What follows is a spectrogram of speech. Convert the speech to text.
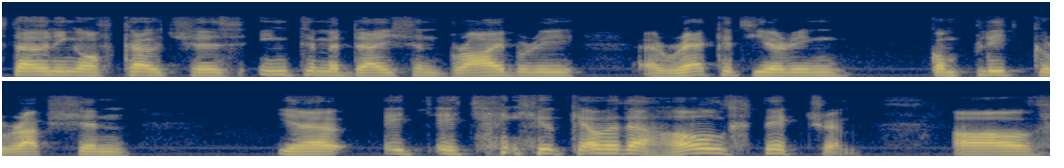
stoning of coaches, intimidation, bribery, racketeering, complete corruption, you know, it, it, you cover the whole spectrum of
